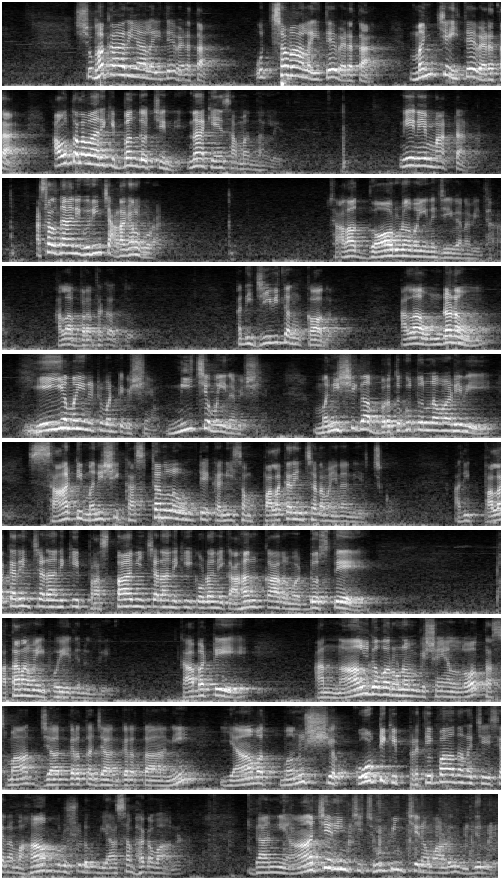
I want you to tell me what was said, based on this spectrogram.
శుభకార్యాలైతే వెడతా ఉత్సవాలైతే వెడతా మంచి అయితే వెడతా అవతల వారికి ఇబ్బంది వచ్చింది. నాకేం సంబంధం లేదు. నేనేం మాట్లాడను. అసలు దాని గురించి అడగను కూడా. చాలా దారుణమైన జీవన విధానం. అలా బ్రతకద్దు. అది జీవితం కాదు. అలా ఉండడం హేయమైనటువంటి విషయం నీచమైన విషయం. మనిషిగా బ్రతుకుతున్నవాడివి సాటి మనిషి కష్టంలో ఉంటే కనీసం పలకరించడమైనా నేర్చుకో. అది పలకరించడానికి ప్రస్తావించడానికి కూడా నీకు అహంకారం అడ్డొస్తే పతనమైపోయేది నువ్వే. కాబట్టి ఆ నాల్గవ రుణం విషయంలో తస్మాత్ జాగ్రత్త జాగ్రత్త అని యావత్ మనుష్య కోటికి ప్రతిపాదన చేసిన మహాపురుషుడు వ్యాస భగవానుడు. దాన్ని ఆచరించి చూపించిన వాడు విదురుడు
